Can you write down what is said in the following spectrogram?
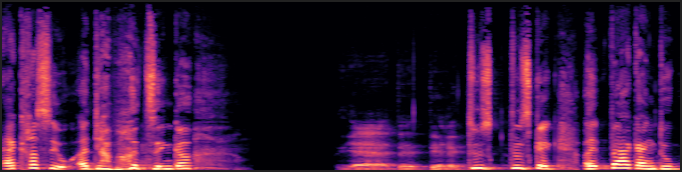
aggressiv, at jeg bare tænker, Ja, det, det er rigtigt. du, du skal ikke... Og hver gang du,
